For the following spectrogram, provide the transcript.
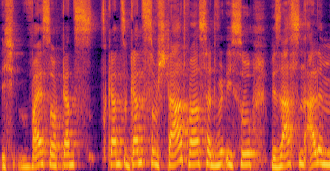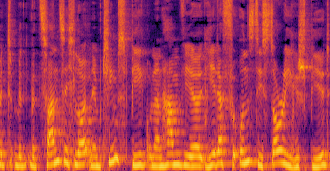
Ich weiß noch, ganz, ganz, ganz zum Start war es halt wirklich so, wir saßen alle mit, mit, mit 20 Leuten im Teamspeak und dann haben wir jeder für uns die Story gespielt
